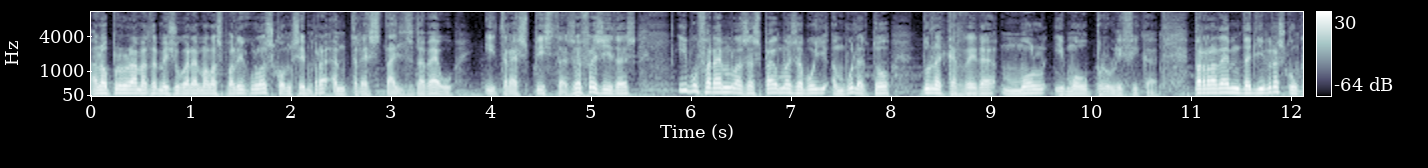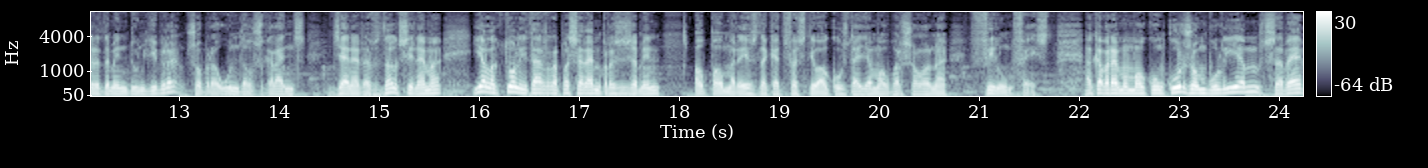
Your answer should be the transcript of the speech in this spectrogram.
En el programa també jugarem a les pel·lícules, com sempre, amb tres talls de veu i tres pistes afegides i bufarem les espelmes avui amb un actor d'una carrera molt i molt prolífica. Parlarem de llibres, concretament d'un llibre sobre un dels grans gèneres del cinema i a l'actualitat repassarem precisament el palmarès d'aquest festival que us dèiem al Barcelona Film Fest. Acabarem amb el concurs on volíem saber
